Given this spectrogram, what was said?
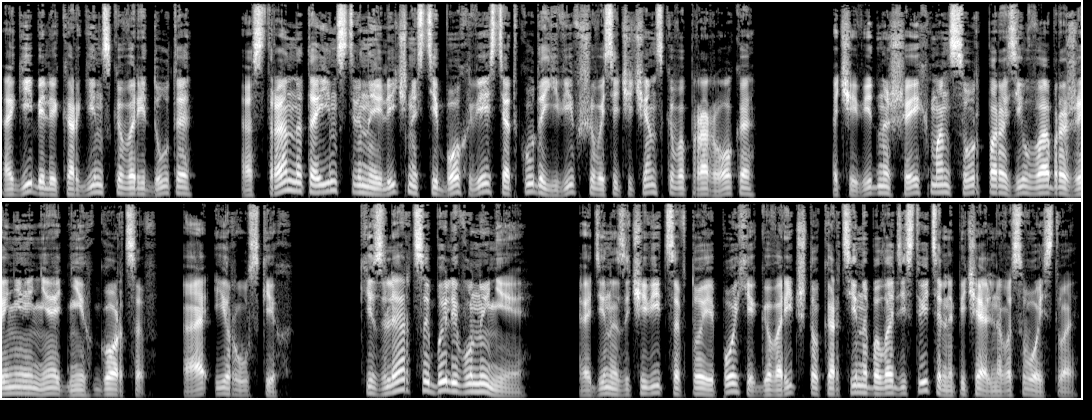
о гибели Каргинского редута, о странно таинственной личности бог весть откуда явившегося чеченского пророка. Очевидно, шейх Мансур поразил воображение не одних горцев, а и русских. Кизлярцы были в унынии, один из очевидцев той эпохи говорит, что картина была действительно печального свойства.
